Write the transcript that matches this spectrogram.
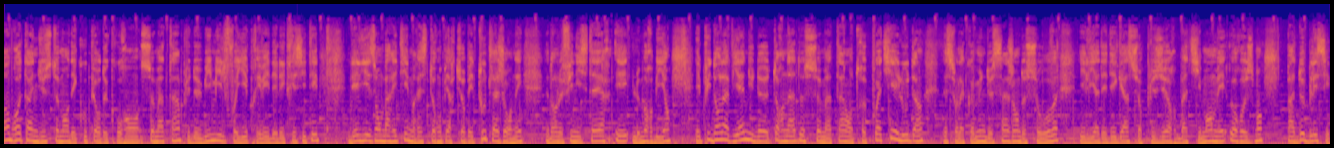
En Bretagne, justement, des coupures de courant ce matin. Plus de 8000 foyers privés d'électricité. Les liaisons maritimes resteront perturbées toute la journée dans le Finistère et le Morbihan. Et puis dans la Vienne, une tornade ce matin entre Poitiers et Loudun sur la commune de Saint-Jean-de-Sauve. Il y a des dégâts sur plusieurs bâtiments, mais heureusement pas de blessés.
